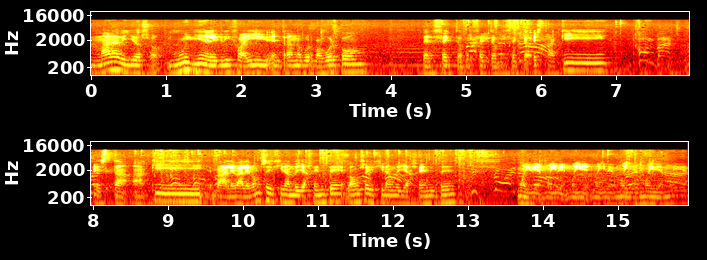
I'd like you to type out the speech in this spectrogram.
Maravilloso. Muy bien el grifo ahí entrando cuerpo a cuerpo. Perfecto, perfecto, perfecto. Está aquí. Está aquí. Vale, vale. Vamos a ir girando ya gente. Vamos a ir girando ya gente. Muy bien, muy bien, muy bien, muy bien, muy bien, muy bien, muy bien.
